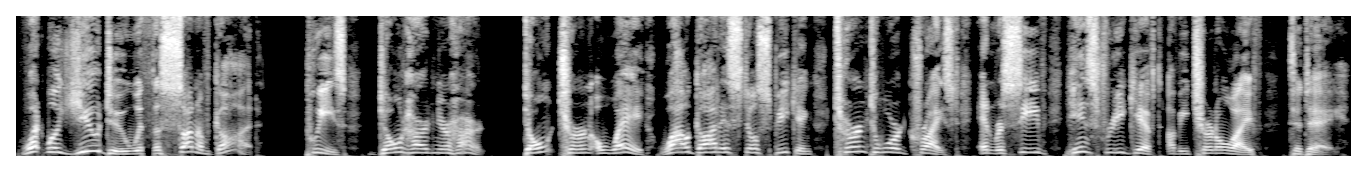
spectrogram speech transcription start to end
What will you do with the Son of God? Please don't harden your heart. Don't turn away. While God is still speaking, turn toward Christ and receive his free gift of eternal life today.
